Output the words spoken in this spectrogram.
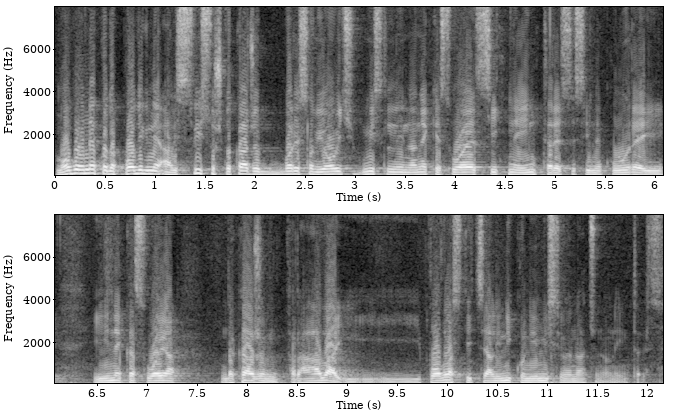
Mogao je neko da podigne, ali svi su, što kaže Borislav Jović, mislili na neke svoje sitne interese, sinekure i, i neka svoja, da kažem, prava i, i, povlastice, ali niko nije mislio na nacionalne interese.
